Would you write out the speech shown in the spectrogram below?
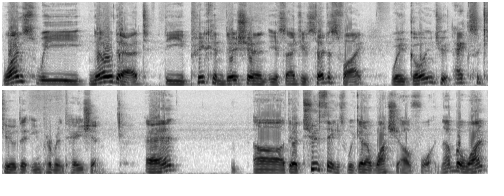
once we know that the precondition is actually satisfied, we're going to execute the implementation. And uh, there are two things we gotta watch out for. Number one,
